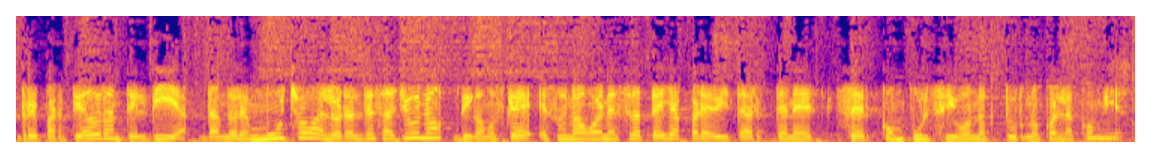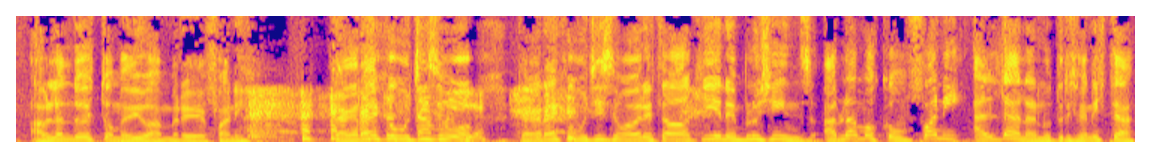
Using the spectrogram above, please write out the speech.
repartida durante el día, dándole mucho valor al desayuno, digamos que es una buena estrategia para evitar tener ser compulsivo nocturno con la comida. Hablando de esto, me dio hambre, Fanny. Te agradezco muchísimo, te agradezco muchísimo haber estado aquí en, en Blue Jeans. Hablamos con Fanny Aldana, nutricionista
